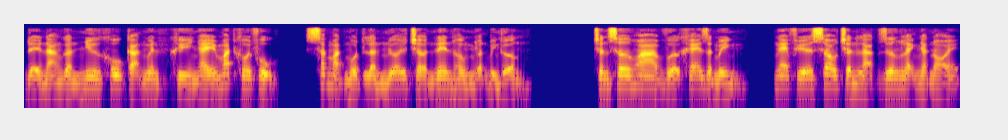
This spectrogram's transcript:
để nàng gần như khô cạn nguyên khí nháy mắt khôi phục, sắc mặt một lần nữa trở nên hồng nhuận bình thường. Trần Sơ Hoa vừa khẽ giật mình, nghe phía sau Trần Lạc Dương lạnh nhạt nói,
